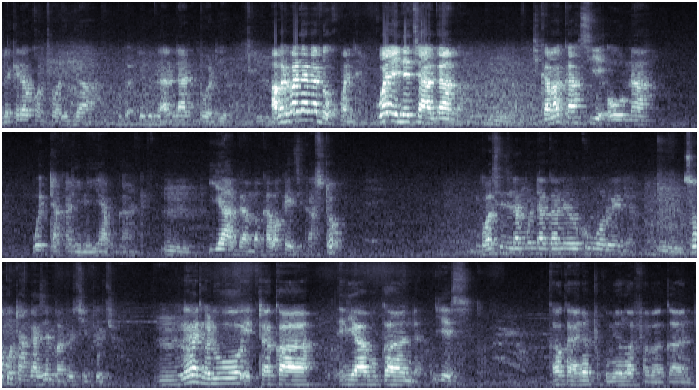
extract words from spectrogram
lekera controllinga land board eyo abantu balyagadde okumanya kuba yina ekyagamba kabaka si ye owna wettaka lino eya buganda yagamba kabaka ezi kasito nga basinzira mu ndagaano y'olukumi olwenda so okutangaza emmatu ekintu ekyo naye ti waliwo ettaka erya buganda yes kabaka yalina tukumya ngaffe abaganda.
